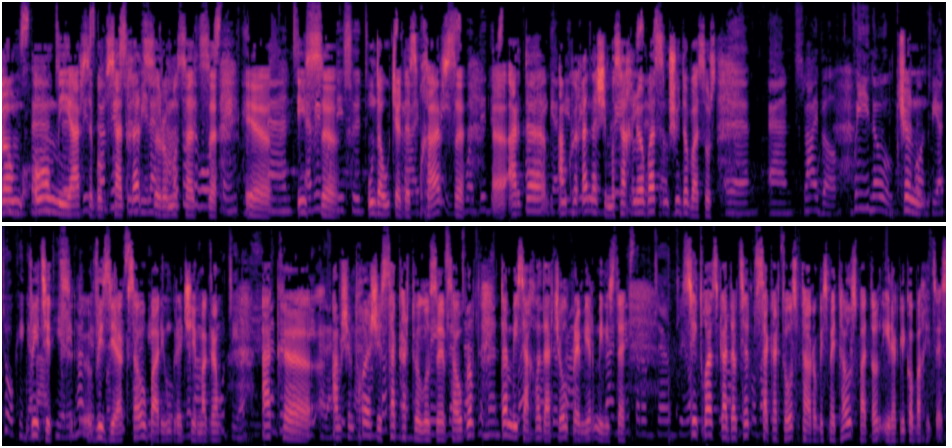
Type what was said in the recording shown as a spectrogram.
რომ ომი არსებობს სადღაც, რომელსაც ის უნდა უჭერდეს მხარს, არ და ამ ქვეყანაში მოსახლეობას მშვიდობას ურს. ჩვენ ვიცით ვიზი აქვს საუბარი უნგრეთში, მაგრამ აქ ამ შემთხვევაში საქართველოსზე საუბრობთ და მის ახლად არჩეულ პრემიერ-მინისტრ სიტყვას გადავცემთ საქართველოს მთავრობის მეთაურს ბატონ ირაკლი კობახიძეს.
